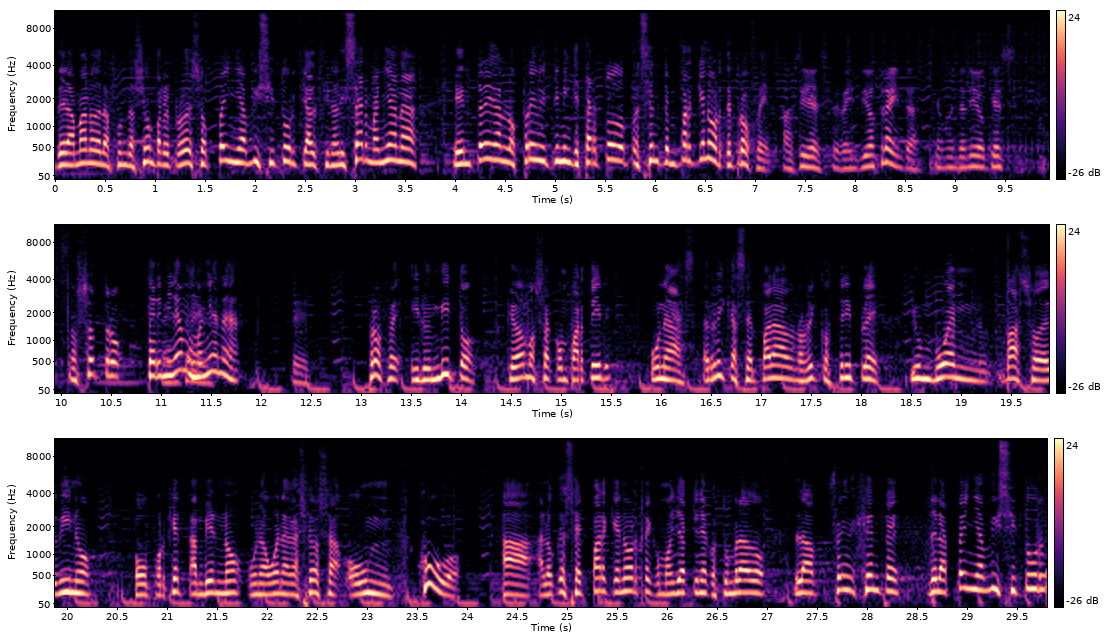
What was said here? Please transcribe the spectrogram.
de la mano de la Fundación para el Progreso Peña Visitur, que al finalizar mañana entregan los premios y tienen que estar todos presentes en Parque Norte, profe. Así es, 22.30, tengo entendido que es... Nosotros terminamos mañana, sí. profe, y lo invito que vamos a compartir unas ricas empanadas, unos ricos triples y un buen vaso de vino, o por qué también no, una buena gaseosa o un jugo a, a, lo que es el Parque Norte, como ya tiene acostumbrado la gente de la Peña Visitur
